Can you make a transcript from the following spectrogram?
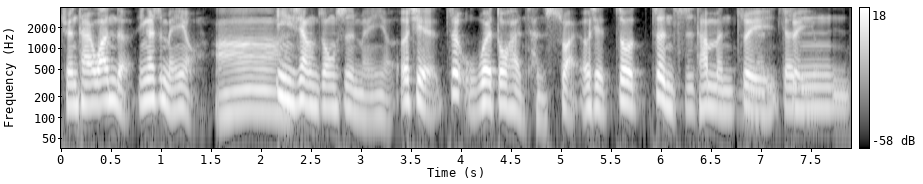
全台湾的，应该是没有啊，印象中是没有。而且这五位都很很帅，而且就正值他们最跟。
